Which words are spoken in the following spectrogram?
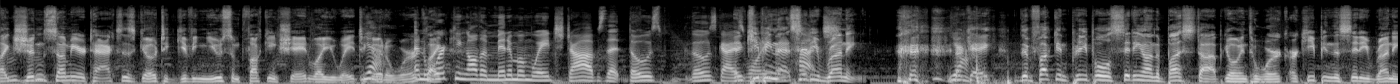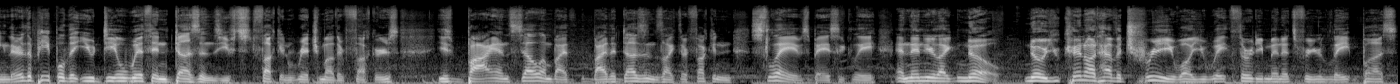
Like, mm-hmm. shouldn't some of your taxes go to giving you some fucking shade while you wait to go to work? and like, working all the minimum wage jobs that those those guys and keeping that city running. Yeah. Okay, the fucking people sitting on the bus stop going to work are keeping the city running. They're the people that you deal with in dozens. You fucking rich motherfuckers. You buy and sell them by by the dozens like they're fucking slaves, basically. And then you're like, no. No, you cannot have a tree while you wait 30 minutes for your late bus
